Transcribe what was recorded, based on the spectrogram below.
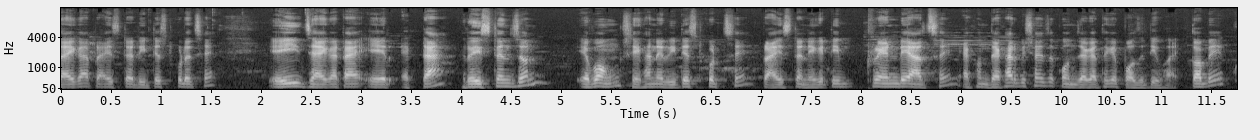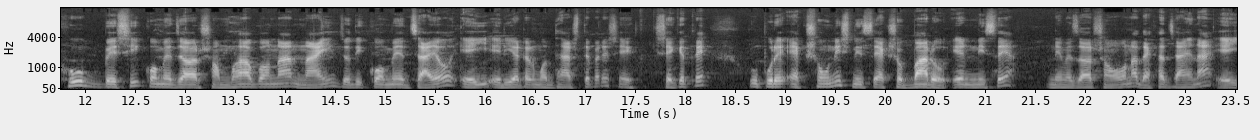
জায়গায় প্রাইসটা রিটেস্ট করেছে এই জায়গাটা এর একটা রেজিস্ট্যান্স জোন এবং সেখানে রিটেস্ট করছে প্রাইসটা নেগেটিভ ট্রেন্ডে আছে। এখন দেখার বিষয় যে কোন জায়গা থেকে পজিটিভ হয়। তবে খুব বেশি কমে যাওয়ার সম্ভাবনা নাই। যদি কমে যায়ও, এই এরিয়াটার মধ্যে আসতে পারে সেক্ষেত্রে উপরে একশো উনিশ, নিচে একশো বারো, এর নিচে নেমে যাওয়ার সম্ভাবনা দেখা যায় না। এই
